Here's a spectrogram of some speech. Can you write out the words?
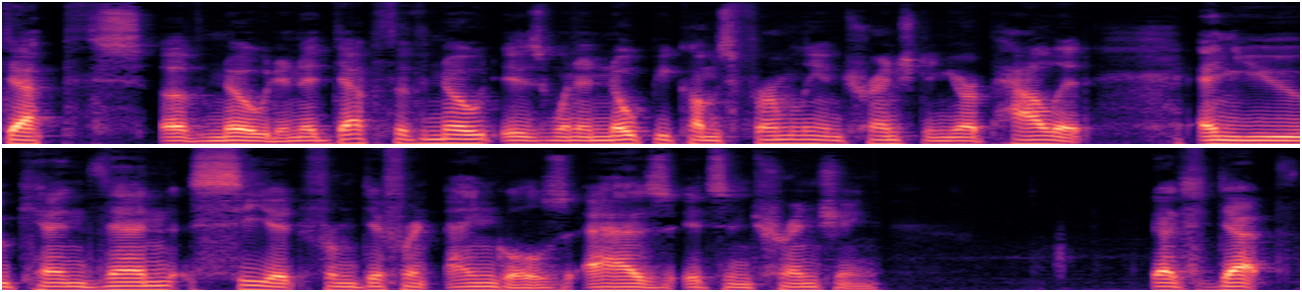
depths of note. And a depth of note is when a note becomes firmly entrenched in your palate and you can then see it from different angles as it's entrenching. That's depth.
